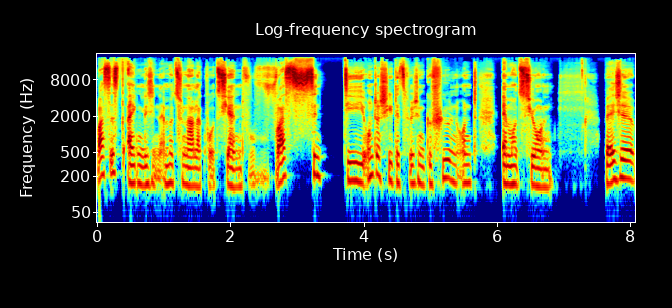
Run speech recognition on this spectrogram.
Was ist eigentlich ein emotionaler Quotient? Was sind die Unterschiede zwischen Gefühlen und Emotionen? Welche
